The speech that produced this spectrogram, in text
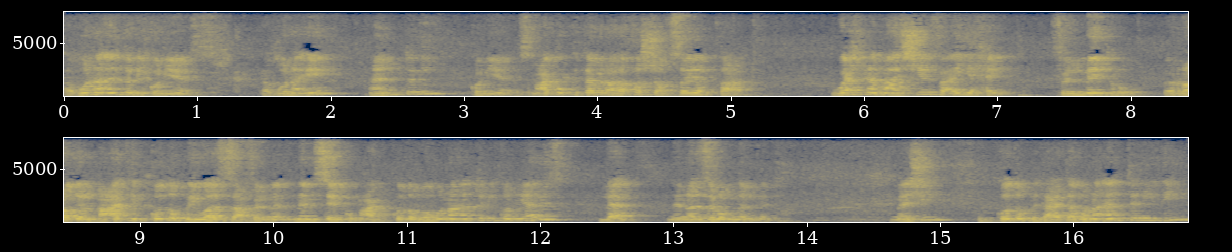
أبونا أنتوني كونياس. أبونا إيه؟ أنتوني كونياس معاكم كتاب العلاقة الشخصية بتاعته وإحنا ماشيين في أي حتة؟ في المترو. الراجل معدي بكتب بيوزع في الم... نمسكه. معاك كتب أبونا أنتوني كونياس لا ننزله من المترو. ماشي؟ الكتب بتاعت أبونا أنتوني دي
